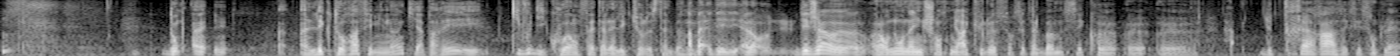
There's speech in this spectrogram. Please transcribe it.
Donc, un, un, lectorat féminin qui apparaît et qui vous dit quoi en fait à la lecture de cet album? Ah bah, Alors déjà, euh, alors nous on a une chance miraculeuse sur cet album, c'est que euh, euh, de très rares exceptions près,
